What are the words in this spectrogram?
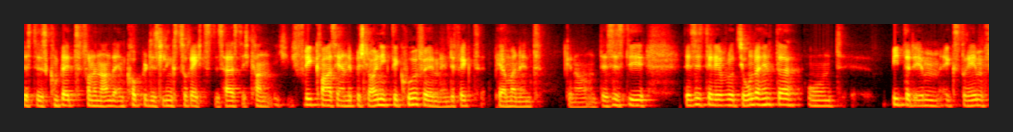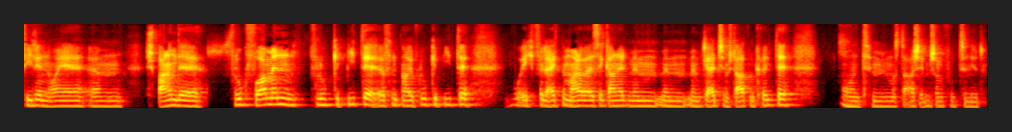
dass das komplett voneinander entkoppelt ist, links zu rechts. Das heißt, ich kann, ich, ich fliege quasi eine beschleunigte Kurve im Endeffekt permanent. Genau. Und das ist die, das ist die Revolution dahinter und bietet eben extrem viele neue, ähm, spannende Flugformen, Fluggebiete, eröffnet neue Fluggebiete, wo ich vielleicht normalerweise gar nicht mit, mit, mit dem Gleitschirm starten könnte und mit Mustache eben schon funktioniert.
